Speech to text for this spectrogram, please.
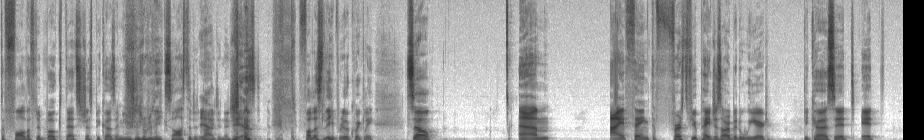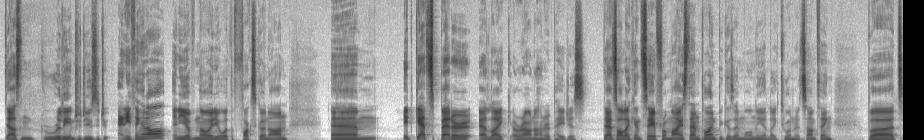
the fault of the book. That's just because I'm usually really exhausted at Yeah. night and I Yeah. just fall asleep real quickly. So, um, I think the first few pages are a bit weird because it it doesn't really introduce you to anything at all, and you have no idea what the fuck's going on. Um, it gets better at like around 100 pages. That's all I can say from my standpoint because I'm only at like 200 something. But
